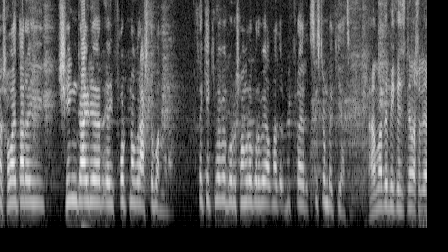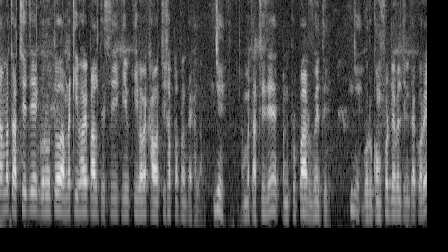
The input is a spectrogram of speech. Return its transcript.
না সবাই তার এই সিং গাইডের এই ফোর্টনগর আসতে পারবে না। কীভাবে গরু সংগ্রহ করবে? আপনাদের বিক্রয়ের সিস্টেমটা কি আছে? আমাদের বিক্রি সিস্টেম আসলে আমরা চাচ্ছি যে গরু তো আমরা কীভাবে পালতেছি কীভাবে খাওয়াচ্ছি সব তো আপনার দেখালাম। জি। আমরা চাচ্ছি যে মানে প্রপার ওয়েতে গরু কমফোর্ট লেভেল চিন্তা করে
